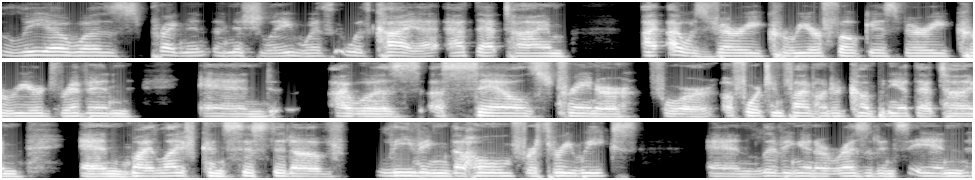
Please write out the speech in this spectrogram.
Leah was pregnant initially with with Kaya, at that time, I, I was very career focused, very career driven, and I was a sales trainer for a Fortune 500 company at that time. And my life consisted of leaving the home for three weeks and living in a residence inn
